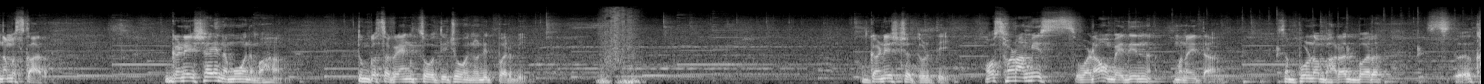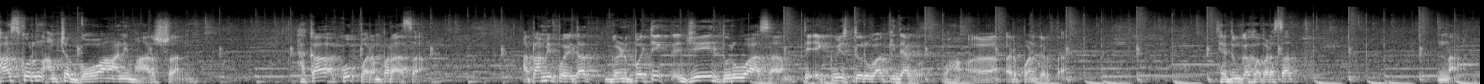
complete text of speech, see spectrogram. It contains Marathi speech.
नमस्कार. गणेशाय नमो नमः. तुमकां सगळ्यांक चवथीच्यो अनुनीत परबी. गणेश चतुर्थी. हो सण आमी व्हडा उमेदीन मनयता. संपूर्ण भारतभर खास करून आमच्या गोवा आनी महाराष्ट्रान. हाका खूब परंपरा आसा. आतां आमी पळयतात गणपतीक जी दुर्वा आसा ती एकवीस दुर्वा कित्याक अर्पण करता? हें तुमकां खबर आसात? ना.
